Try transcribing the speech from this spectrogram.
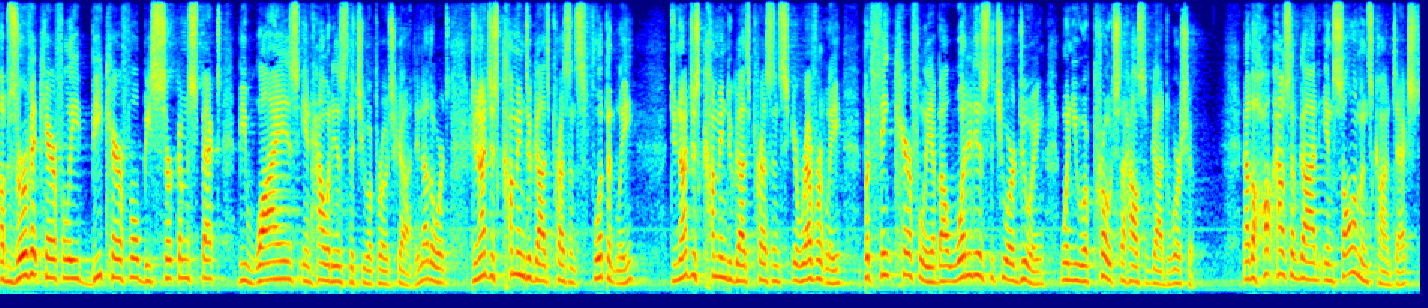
Observe it carefully, be careful, be circumspect, be wise in how it is that you approach God. In other words, do not just come into God's presence flippantly, do not just come into God's presence irreverently, but think carefully about what it is that you are doing when you approach the house of God to worship. Now, the house of God in Solomon's context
